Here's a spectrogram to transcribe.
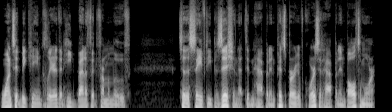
once it became clear that he'd benefit from a move to the safety position. That didn't happen in Pittsburgh, of course, it happened in Baltimore.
